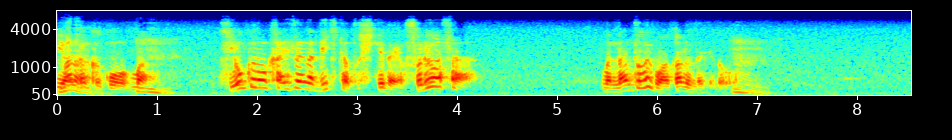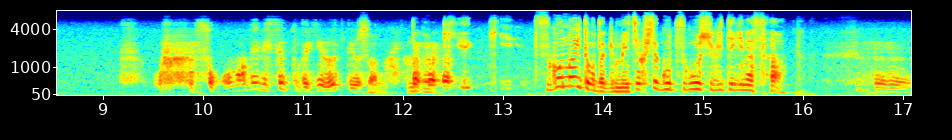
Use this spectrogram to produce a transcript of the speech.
いや、なんかこうまあ、うん記憶の改ざんができたとしてだよ。それはさまあなんとなくわかるんだけど、うん。そこまでリセットできるっていうさ。なんか都合のいいとこだけめちゃくちゃご都合主義的なさうん。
